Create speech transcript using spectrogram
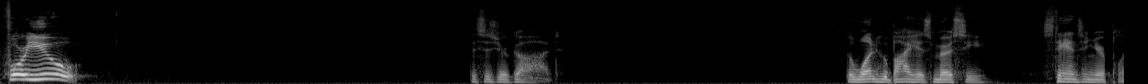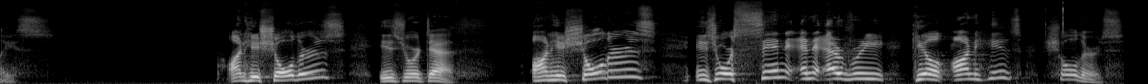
for you. This is your God, the one who by His mercy stands in your place. On His shoulders is your death on his shoulders is your sin and every guilt. On his shoulders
